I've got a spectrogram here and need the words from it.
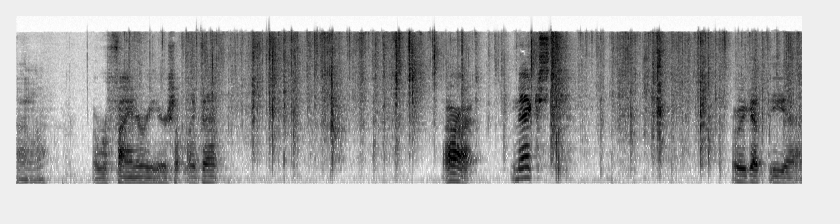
I don't know a refinery or something like that. All right, next we got the uh,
